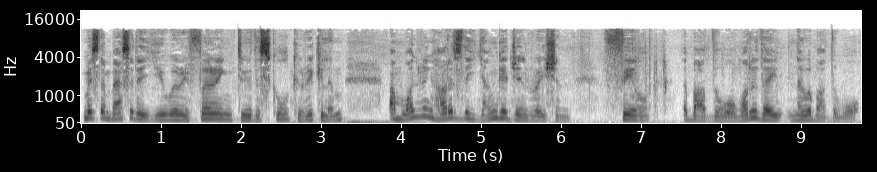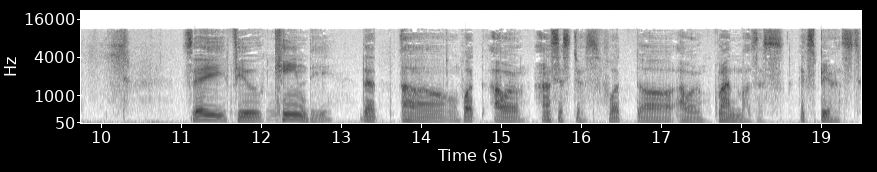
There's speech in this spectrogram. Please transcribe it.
Mr. Ambassador, you were referring to the school curriculum. I'm wondering how does the younger generation feel about the war? What do they know about the war? They feel keenly that uh, what our ancestors, what uh, our grandmothers experienced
